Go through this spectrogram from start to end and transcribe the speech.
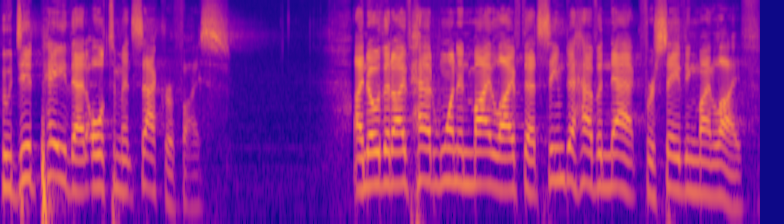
who did pay that ultimate sacrifice. I know that I've had one in my life that seemed to have a knack for saving my life.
